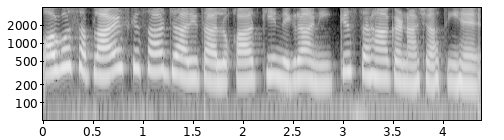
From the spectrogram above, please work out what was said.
اور وہ سپلائرز کے ساتھ جاری تعلقات کی نگرانی کس طرح کرنا چاہتی ہیں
